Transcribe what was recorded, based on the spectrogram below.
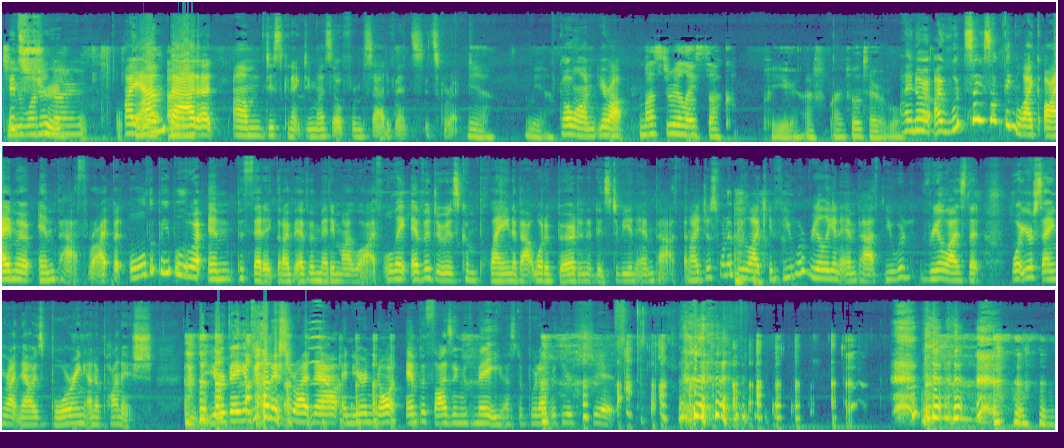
Do It's you want to know? I what, am um, bad at um, disconnecting myself from sad events. It's correct. Yeah, yeah. Go on, you're up. Must really suck for you. I, f- I feel terrible. I know. I would say something like I'm an empath, right? But all the people who are empathetic that I've ever met in my life, all they ever do is complain about what a burden it is to be an empath. And I just want to be like, if you were really an empath, you would realize that what you're saying right now is boring and a punish. You're being punished right now, and you're not empathizing with me who has to put up with your shit.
